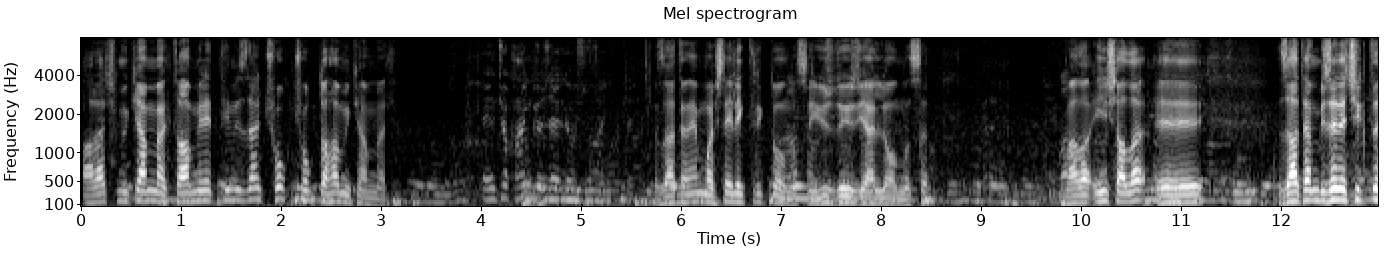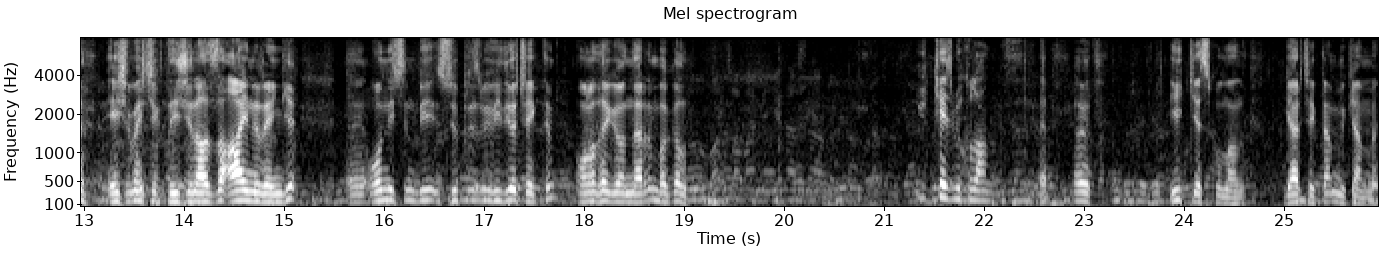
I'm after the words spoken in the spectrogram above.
Araç mükemmel. Tahmin ettiğimizden çok çok daha mükemmel. En çok hangi özelliği hoşunuza gitti? Zaten en başta elektrikli olması, %100 yerli olması. Valla inşallah eee, zaten bize de çıktı. Eşime çıktı işin azı aynı rengi. Eee, onun için bir sürpriz bir video çektim. Ona da gönderdim bakalım. İlk kez mi kullandınız? Evet. İlk kez kullandık. Gerçekten mükemmel.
